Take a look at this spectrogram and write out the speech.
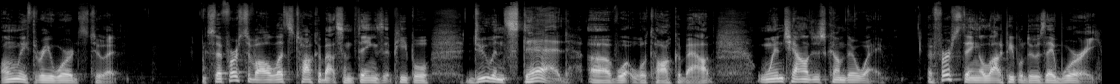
only three words to it. So, first of all, let's talk about some things that people do instead of what we'll talk about when challenges come their way. The first thing a lot of people do is they worry.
